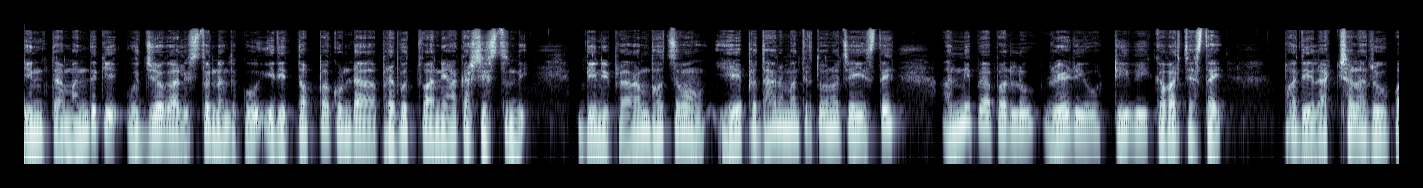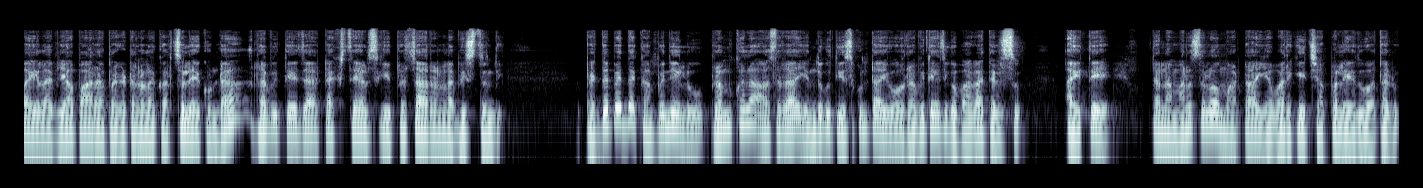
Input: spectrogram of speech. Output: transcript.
ఇంతమందికి ఉద్యోగాలు ఇస్తున్నందుకు ఇది తప్పకుండా ప్రభుత్వాన్ని ఆకర్షిస్తుంది. దీని ప్రారంభోత్సవం ఏ ప్రధానమంత్రితోనో చేయిస్తే అన్ని పేపర్లు రేడియో టీవీ కవర్ చేస్తాయి. పది లక్షల రూపాయల వ్యాపార ప్రకటనల ఖర్చు లేకుండా రవితేజ టెక్స్టైల్స్కి ప్రచారం లభిస్తుంది. పెద్ద పెద్ద కంపెనీలు ప్రముఖుల ఆసరా ఎందుకు తీసుకుంటాయో రవితేజకు బాగా తెలుసు. అయితే తన మనసులో మాట ఎవరికీ చెప్పలేదు అతడు.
